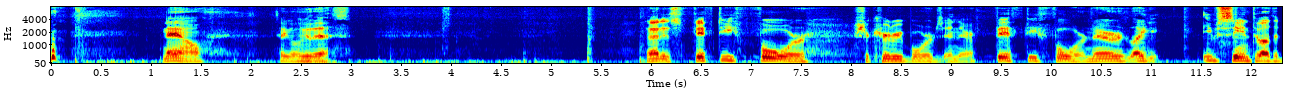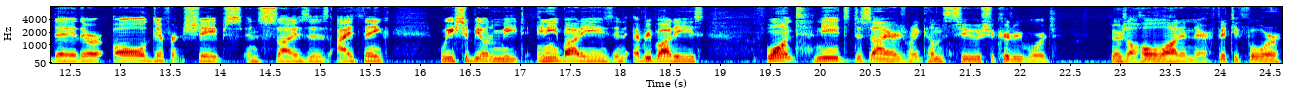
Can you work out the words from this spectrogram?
now, take a look at this. That is 54 charcuterie boards in there. 54. And they're like you've seen throughout the day, there are all different shapes and sizes. I think we should be able to meet anybody's and everybody's want, needs, desires when it comes to charcuterie boards. There's a whole lot in there. 54.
